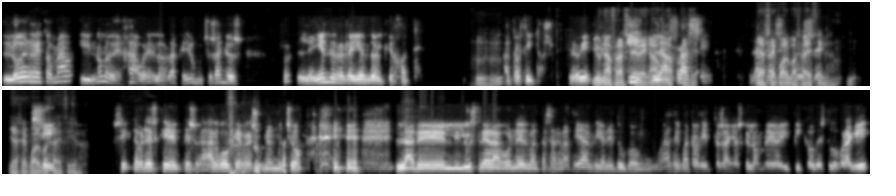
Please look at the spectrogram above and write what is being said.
lo he retomado y no lo he dejado. ¿eh? La verdad que llevo muchos años leyendo y releyendo el Quijote. A trocitos, pero bien. Y una frase, venga. La frase. ya sé cuál vas a pues, decir. Ya sé cuál vas a decir. Sí, la verdad es que es algo que resume mucho la del ilustre aragonés Baltasar Gracián, fíjate tú, con hace 400 años que el hombre y pico que estuvo por aquí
